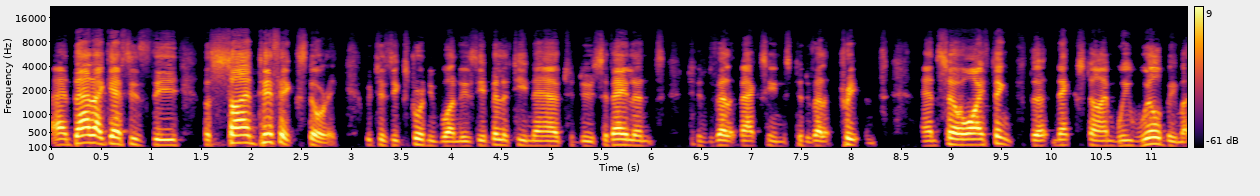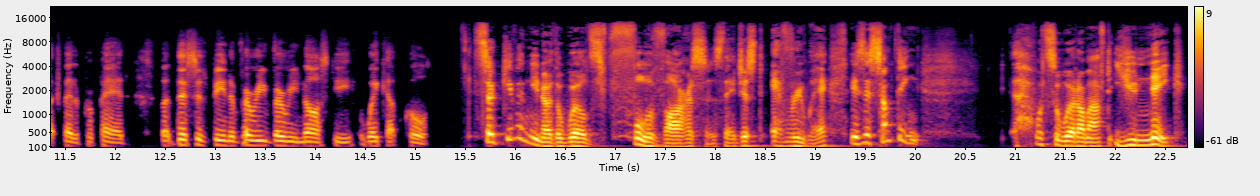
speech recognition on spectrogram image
And that i guess is the the scientific story which is the extraordinary. One is the ability now to do surveillance to develop vaccines to develop treatments. And so i think that next time we will be much better prepared but this has been a very very nasty wake up call. So given you know the world's full of viruses they're just everywhere is there something what's the word I'm after? Unique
